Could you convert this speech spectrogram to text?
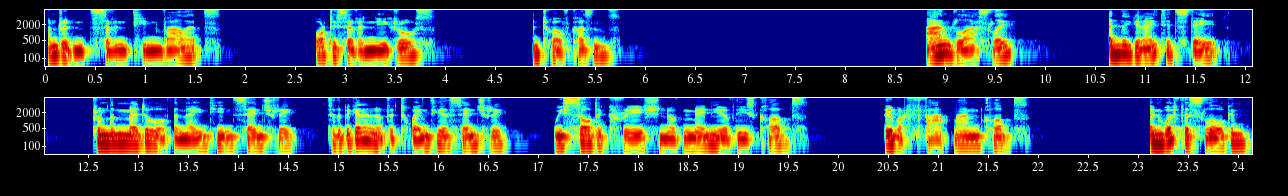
117 valets, 47 negroes, and 12 cousins. And lastly, in the United States, from the middle of the 19th century to the beginning of the 20th century, we saw the creation of many of these clubs. They were fat man clubs. And with the slogan,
